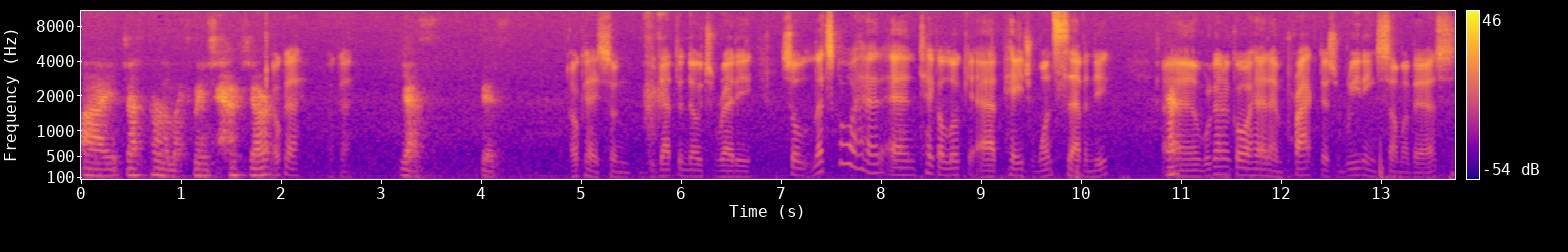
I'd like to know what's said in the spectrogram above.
I just turned on my screen share. Share. Okay, okay. Yes. Yes. Okay, so we got the notes ready. So let's go ahead and take a look at page 170. Yeah. And we're going to go ahead and practice reading some of this.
